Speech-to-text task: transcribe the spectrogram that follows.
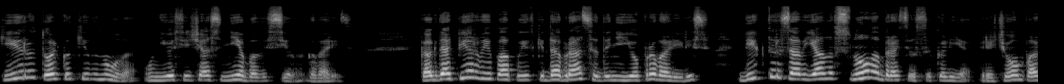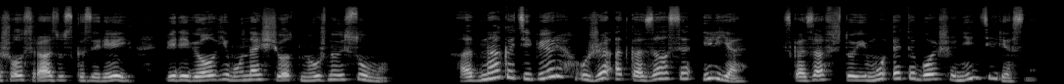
Кира только кивнула, у нее сейчас не было сил говорить. Когда первые попытки добраться до нее провалились, Виктор Завьялов снова обратился к Илье, причем пошел сразу с козырей, перевел ему на счет нужную сумму. Однако теперь уже отказался Илья, сказав, что ему это больше не интересно.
